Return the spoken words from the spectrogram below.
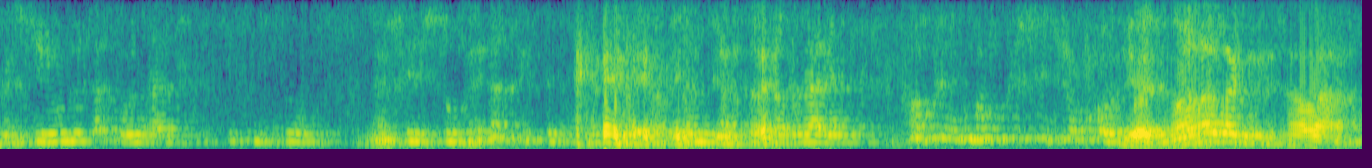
Россия уже такой, да, Нашли суды на 300 забрали. Ну. Нет, ну она так написала.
